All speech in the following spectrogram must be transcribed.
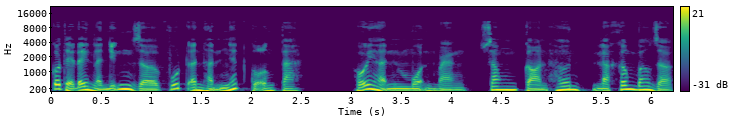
Có thể đây là những giờ phút ân hận nhất của ông ta. Hối hận muộn màng, xong còn hơn là không bao giờ.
